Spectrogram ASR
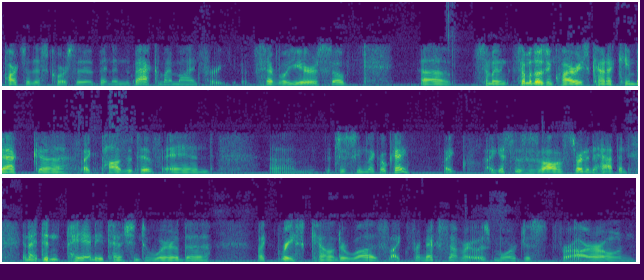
parts of this course that have been in the back of my mind for several years. So uh, some of some of those inquiries kind of came back uh, like positive, and um, it just seemed like okay, like I guess this is all starting to happen. And I didn't pay any attention to where the like race calendar was like for next summer. It was more just for our own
